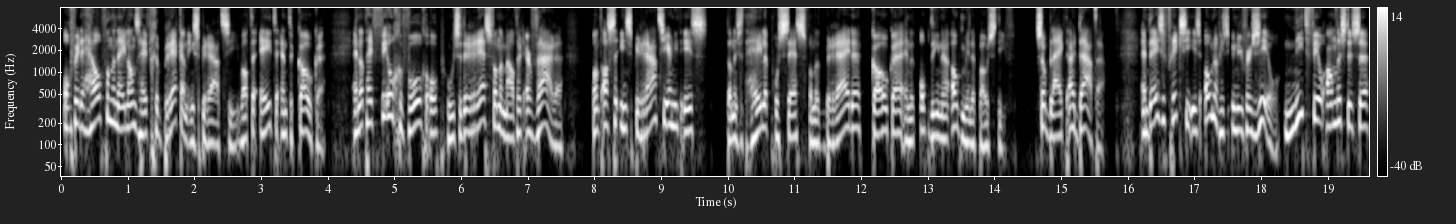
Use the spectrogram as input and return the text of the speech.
Ongeveer de helft van de Nederlanders heeft gebrek aan inspiratie, wat te eten en te koken. En dat heeft veel gevolgen op hoe ze de rest van de maaltijd ervaren. Want als de inspiratie er niet is, dan is het hele proces van het bereiden, koken en het opdienen ook minder positief. Zo blijkt uit data. En deze frictie is ook nog eens universeel. Niet veel anders tussen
